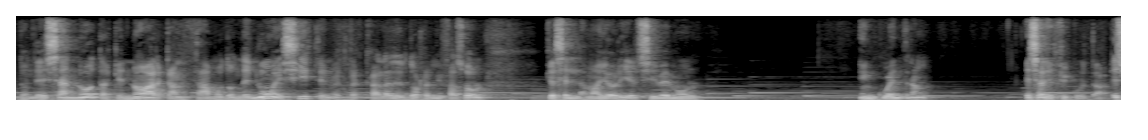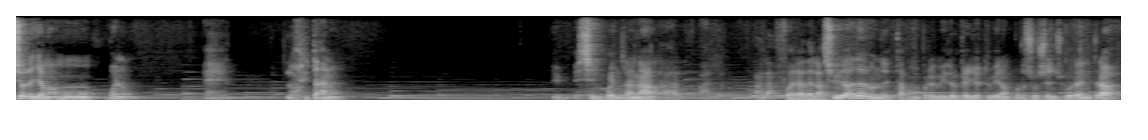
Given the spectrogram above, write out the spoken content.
donde esa nota que no alcanzamos, donde no existe nuestra escala del do, re, mi, fa, sol, que es el la mayor y el si bemol, encuentran esa dificultad. Eso le llamamos, bueno, eh, los gitanos. Se encuentran a, a, la afuera de la ciudad, donde estaban prohibidos que ellos tuvieran por su censura entrar,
